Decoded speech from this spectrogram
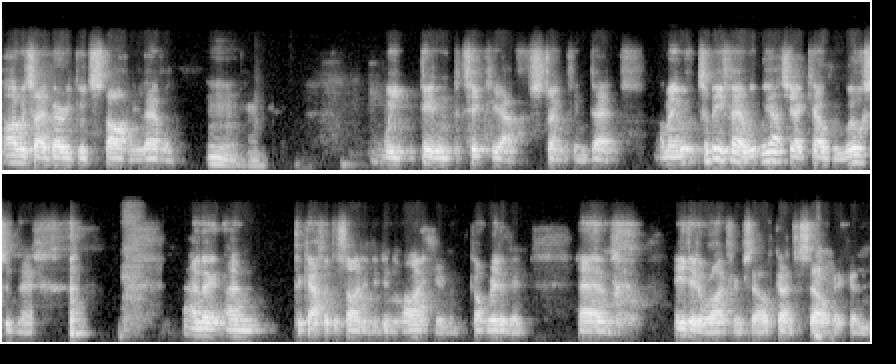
I would say, a very good starting eleven. Mm. We didn't particularly have strength in depth. I mean, to be fair, we, we actually had Kelvin Wilson there, and the, and the gaffer decided he didn't like him and got rid of him. Um, he did all right for himself going to Celtic, and,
